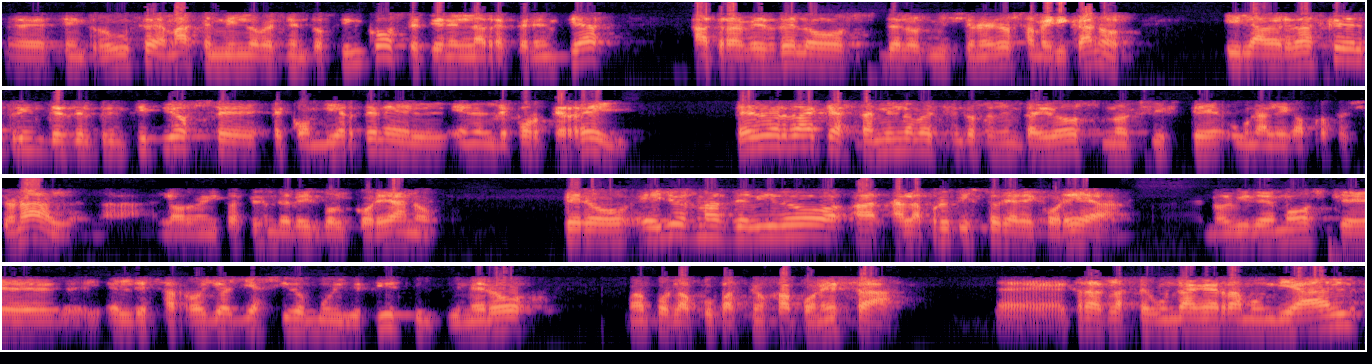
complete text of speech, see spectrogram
eh, se introduce además en 1905, se tienen las referencias a través de los, de los misioneros americanos. Y la verdad es que desde el principio se, se convierte en el, en el deporte rey. Es verdad que hasta 1982 no existe una liga profesional, la, Organización de Béisbol Coreano, pero ello es más debido a, la propia historia de Corea. No olvidemos que el desarrollo allí ha sido muy difícil. Primero, pues la ocupación japonesa. Eh, tras la Segunda Guerra Mundial,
